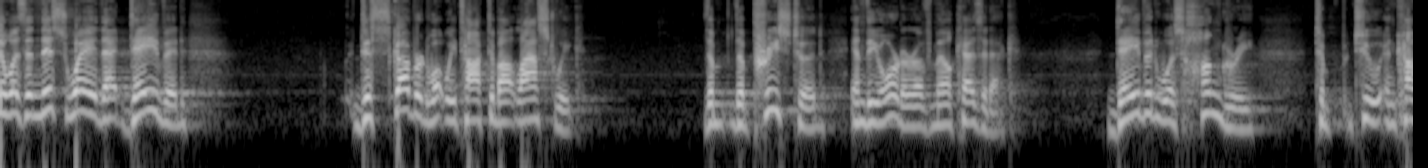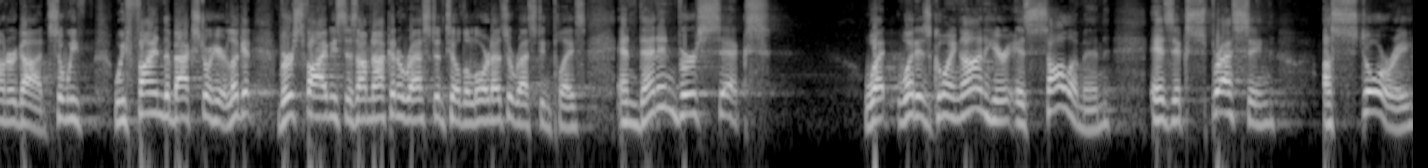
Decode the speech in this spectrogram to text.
it was in this way that David discovered what we talked about last week the, the priesthood in the order of Melchizedek. David was hungry to, to encounter God. So we, we find the backstory here. Look at verse 5. He says, I'm not going to rest until the Lord has a resting place. And then in verse 6, what, what is going on here is Solomon is expressing a story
